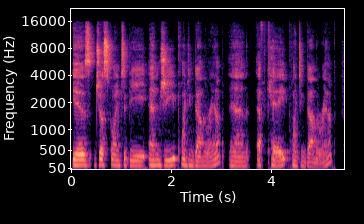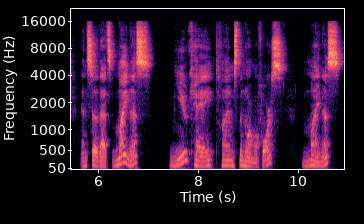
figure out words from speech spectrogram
is just going to be mg pointing down the ramp and fk pointing down the ramp. And so that's minus mu k times the normal force minus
